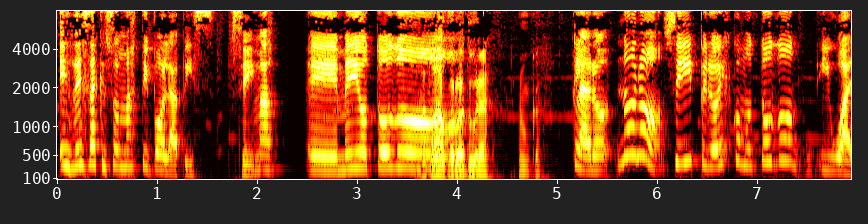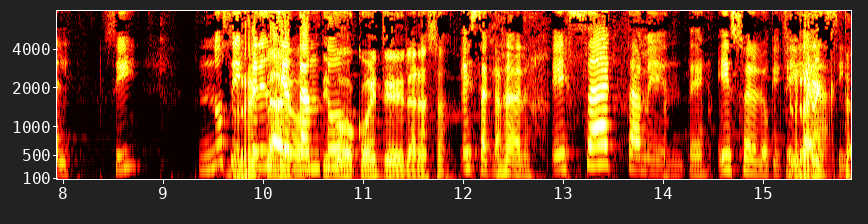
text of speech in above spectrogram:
Es de esas que son más tipo lápiz. Sí. Más eh, medio todo. No toma curvatura, nunca. Claro, no, no, sí, pero es como todo igual, ¿sí? No se Re- diferencia Claro, tanto. tipo cohete de la NASA. Exactamente. Claro. Exactamente. Eso era lo que quería Recta. decir.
